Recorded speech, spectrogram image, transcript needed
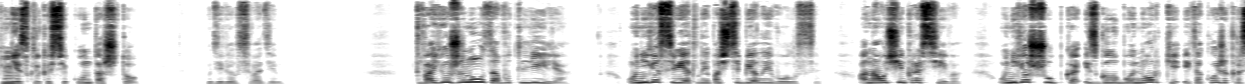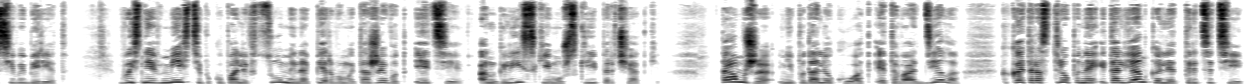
«Несколько секунд, а что?» — удивился Вадим. «Твою жену зовут Лиля. У нее светлые, почти белые волосы. Она очень красива. У нее шубка из голубой норки и такой же красивый берет. Вы с ней вместе покупали в ЦУМе на первом этаже вот эти английские мужские перчатки. Там же, неподалеку от этого отдела, какая-то растрепанная итальянка лет тридцати,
